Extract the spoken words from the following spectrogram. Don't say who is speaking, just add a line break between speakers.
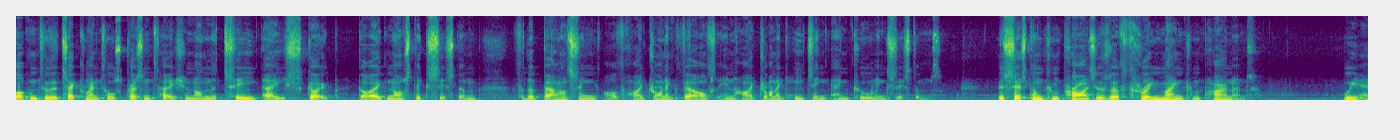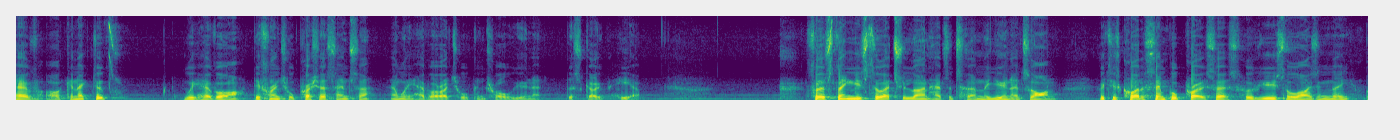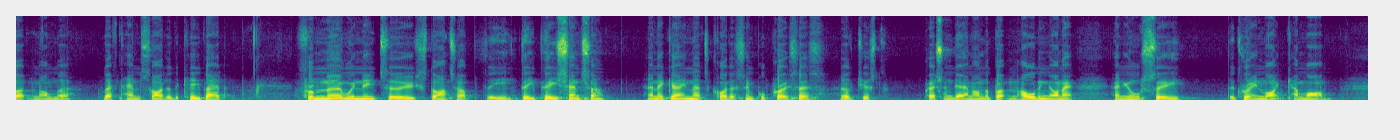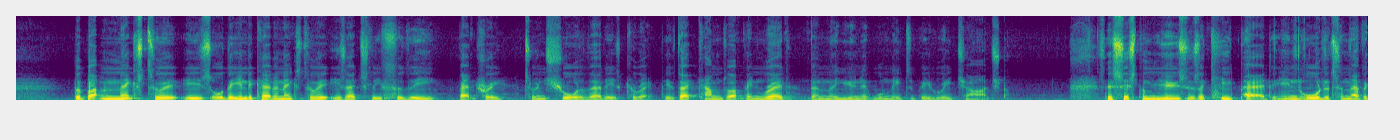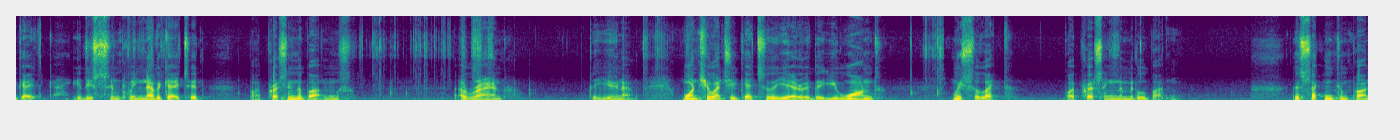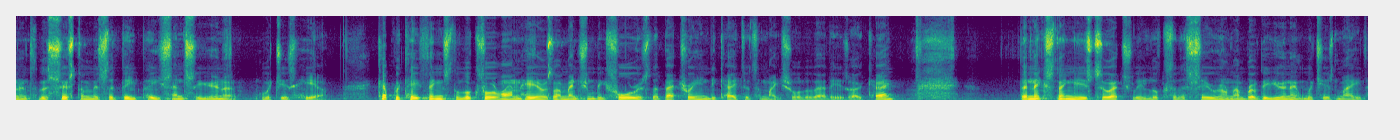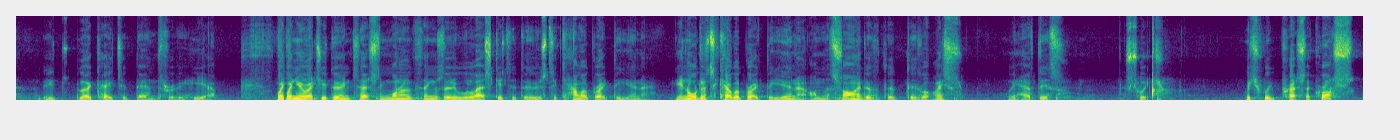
Welcome to the Tech Rentals presentation on the TA Scope diagnostic system for the balancing of hydronic valves in hydronic heating and cooling systems. The system comprises of three main components. We have our connectors, we have our differential pressure sensor and we have our actual control unit, the scope here. First thing is to actually learn how to turn the units on, which is quite a simple process of utilising the button on the left hand side of the keypad from there we need to start up the DP sensor and again that's quite a simple process of just pressing down on the button holding on it and you'll see the green light come on. The button next to it is or the indicator next to it is actually for the battery to ensure that, that is correct. If that comes up in red then the unit will need to be recharged. The system uses a keypad in order to navigate. It is simply navigated by pressing the buttons around the unit. Once you actually get to the area that you want, we select by pressing the middle button. The second component of the system is the DP sensor unit, which is here. A couple of key things to look for on here, as I mentioned before, is the battery indicator to make sure that that is okay. The next thing is to actually look for the serial number of the unit, which is made, it's located down through here. When you're actually doing testing, one of the things that it will ask you to do is to calibrate the unit. In order to calibrate the unit on the side of the device, we have this switch, which we press across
